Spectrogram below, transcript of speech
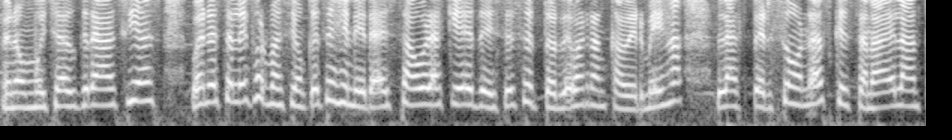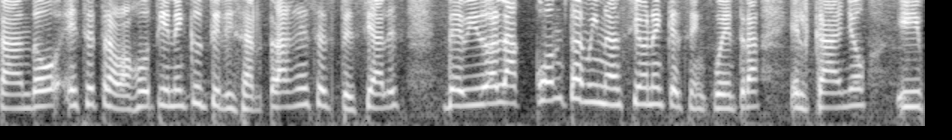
Bueno, muchas gracias. Bueno, esta es la información que se genera a esta hora aquí desde este sector de Barranca Bermeja. Las personas que están adelantando este trabajo tienen que utilizar trajes especiales debido a la contaminación en que se encuentra el caño y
